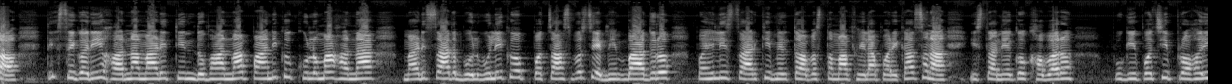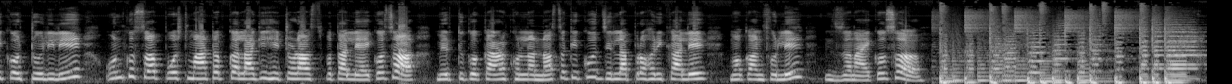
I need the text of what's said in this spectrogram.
त्यसै गरी हर्नामाडी तीन दुभानमा पानीको कुलोमा हर्नामाडी साथ भुलभुलेको पचास वर्षीय भीमबहादुर पहेली सार्की मृत्यु अवस्थामा फेला परेका छन्। स्थानीयको खबर पुगेपछि प्रहरीको टोलीले उनको सब पोस्टमार्टमका लागि हेटौडा अस्पताल ल्याएको छ। मृत्युको कारण खोल्न नसकेको जिल्ला प्रहरीकाले मकनपुरले जनाएको छ।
